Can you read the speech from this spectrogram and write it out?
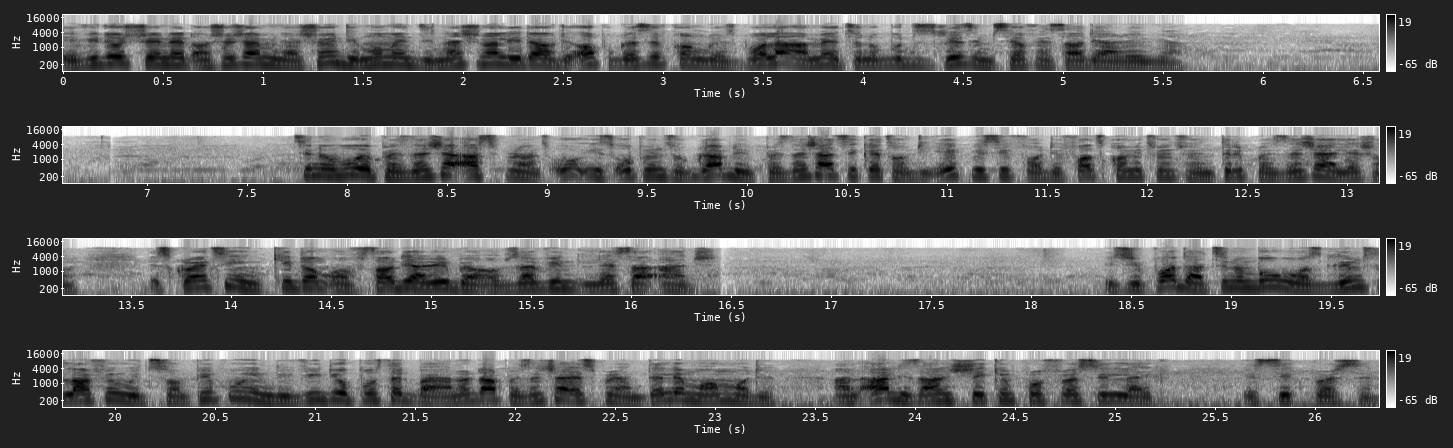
A video trended on social media showing the moment the national leader of the All Progressive Congress, Bola Ahmed Tinubu, disgraced himself in Saudi Arabia. Tinubu, a presidential aspirant who is hoping to grab the presidential ticket of the APC for the forthcoming 2023 presidential election, is currently in Kingdom of Saudi Arabia observing Lesser Hajj. It's reported that Tinubu was glimpsed laughing with some people in the video posted by another presidential aspirant, Dele Mohamed, and had his hand shaking profusely like a sick person.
